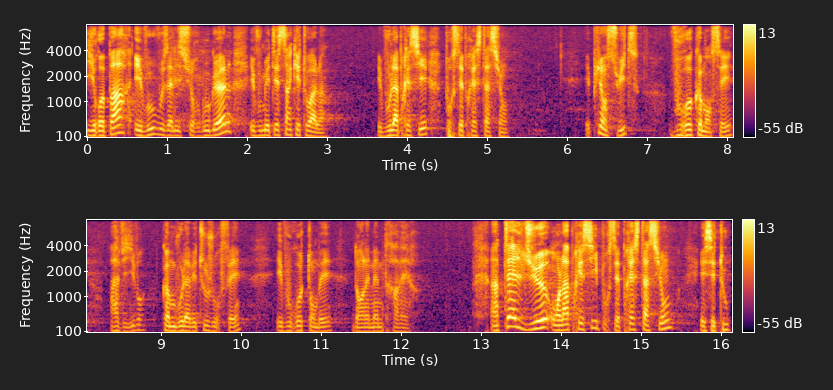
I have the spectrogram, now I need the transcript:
il repart et vous, vous allez sur Google et vous mettez 5 étoiles. Et vous l'appréciez pour ses prestations. Et puis ensuite, vous recommencez à vivre comme vous l'avez toujours fait et vous retombez dans les mêmes travers. Un tel Dieu, on l'apprécie pour ses prestations et c'est tout.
